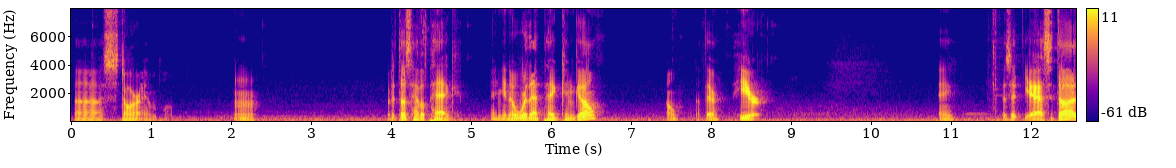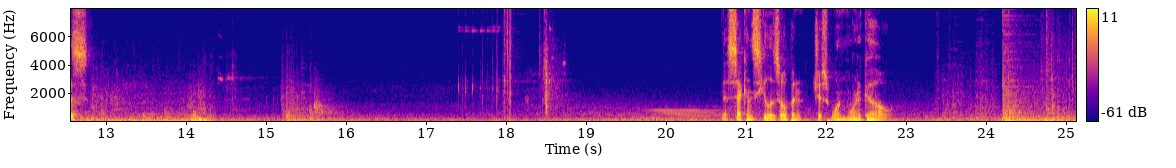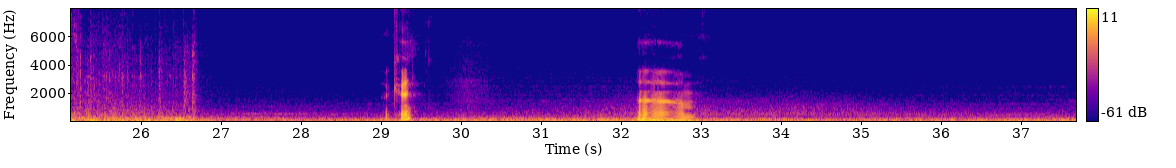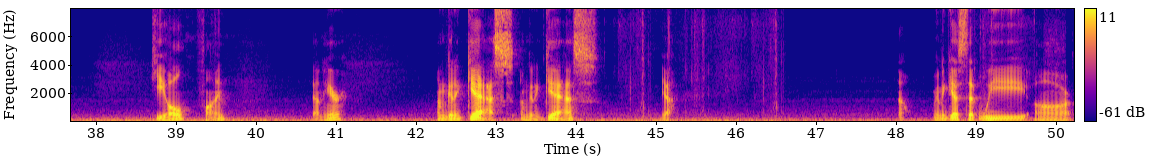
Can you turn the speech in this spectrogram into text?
Uh, star emblem. Hmm. But it does have a peg. And you know where that peg can go? Oh, not there. Here. Okay. Does it? Yes, it does. The second seal is open. Just one more to go. Okay. Um... Keyhole, fine. Down here. I'm gonna guess, I'm gonna guess, yeah. No, I'm gonna guess that we are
